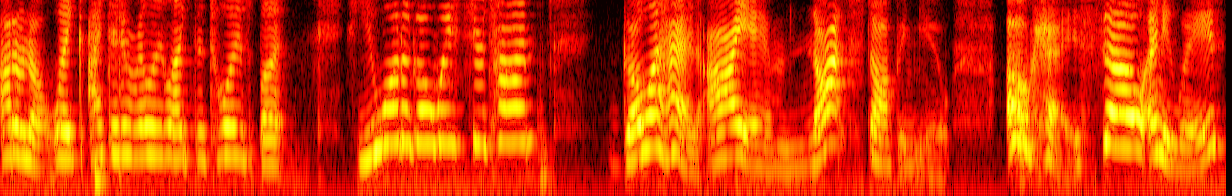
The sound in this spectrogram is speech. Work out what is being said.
I don't know. Like I didn't really like the toys, but if you want to go waste your time, go ahead. I am not stopping you. Okay, so anyways,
